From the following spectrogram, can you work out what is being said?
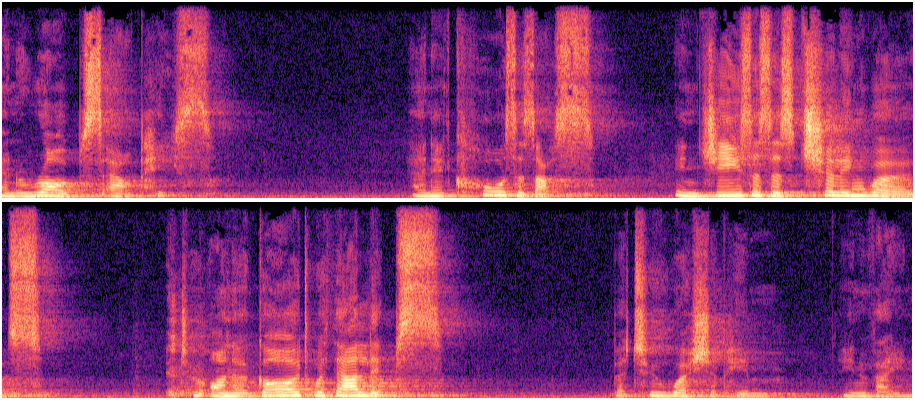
and robs our peace. And it causes us, in Jesus' chilling words, to honour God with our lips, but to worship Him in vain.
